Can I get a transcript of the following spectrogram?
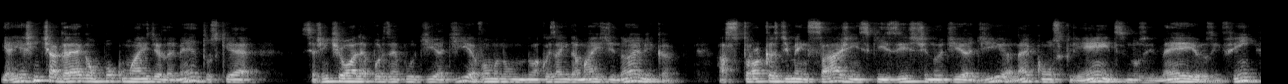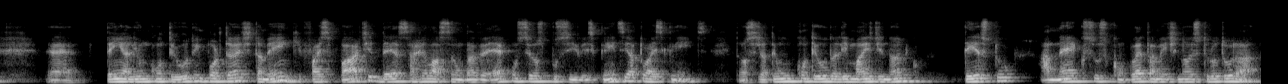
E aí a gente agrega um pouco mais de elementos, que é, se a gente olha, por exemplo, o dia a dia, vamos numa coisa ainda mais dinâmica, as trocas de mensagens que existem no dia a dia, né, com os clientes, nos e-mails, enfim, é, tem ali um conteúdo importante também que faz parte dessa relação da VE com seus possíveis clientes e atuais clientes. Então, você já tem um conteúdo ali mais dinâmico texto, anexos completamente não estruturado.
